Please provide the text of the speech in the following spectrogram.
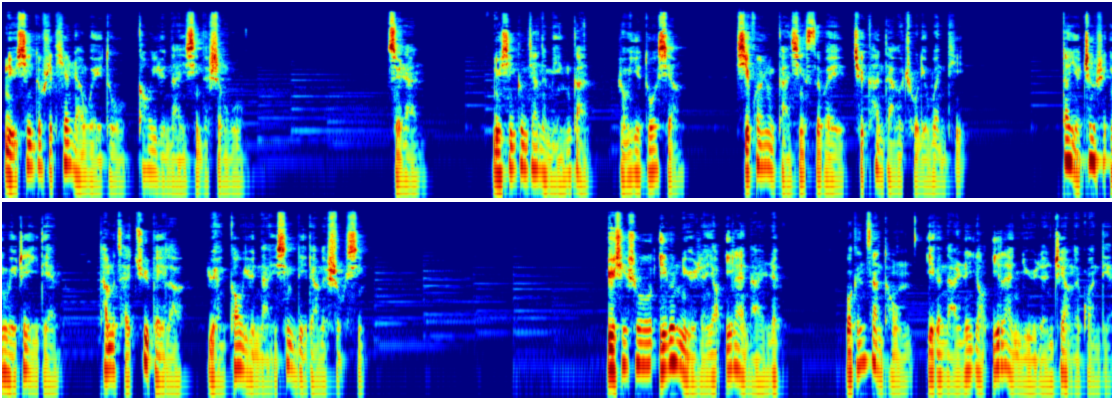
女性都是天然纬度高于男性的生物。虽然女性更加的敏感，容易多想，习惯用感性思维去看待和处理问题，但也正是因为这一点。他们才具备了远高于男性力量的属性。与其说一个女人要依赖男人，我更赞同一个男人要依赖女人这样的观点。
